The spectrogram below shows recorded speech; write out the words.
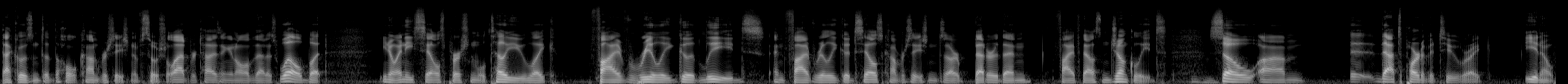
that goes into the whole conversation of social advertising and all of that as well. But you know, any salesperson will tell you like five really good leads and five really good sales conversations are better than five thousand junk leads. So um, uh, that's part of it too, right? you know,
